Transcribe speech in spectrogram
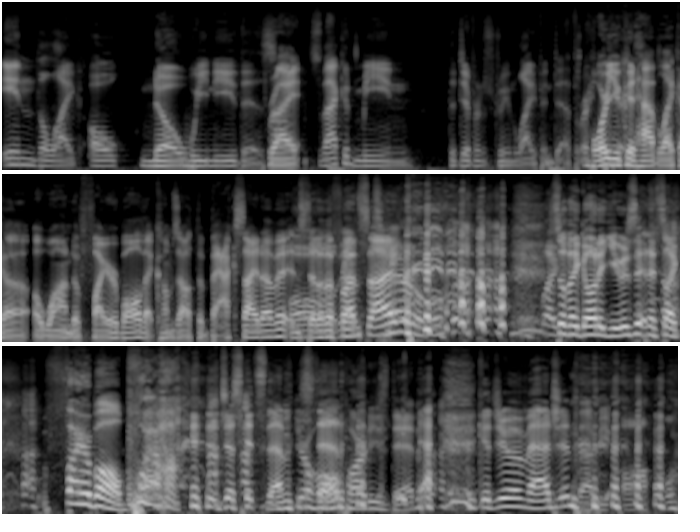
in the like, oh no, we need this. Right. So that could mean the difference between life and death, right? Or you could have like a, a wand of fireball that comes out the backside of it instead of Oh, the front that's side. terrible. Like- so they go to use it and it's like fireball. Bwah! it just hits them Your instead. whole party's dead. Yeah. Could you imagine? That'd be awful.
